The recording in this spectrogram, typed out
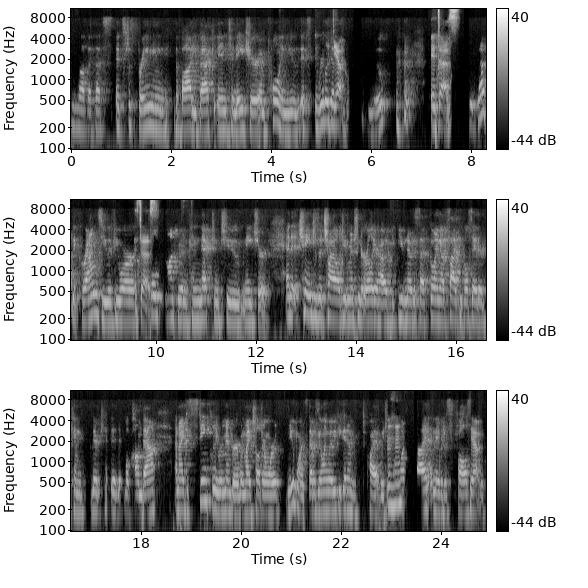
love it. That's it's just bringing the body back into nature and pulling you. It's it really does. Yep. You. it does. It does. It grounds you if you are holding onto and connecting to nature. And it changes a child. You mentioned earlier how you've noticed that going outside, people say their kid, their kid will calm down. And I distinctly remember when my children were newborns, that was the only way we could get them to quiet. We just mm-hmm and they would just fall asleep.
